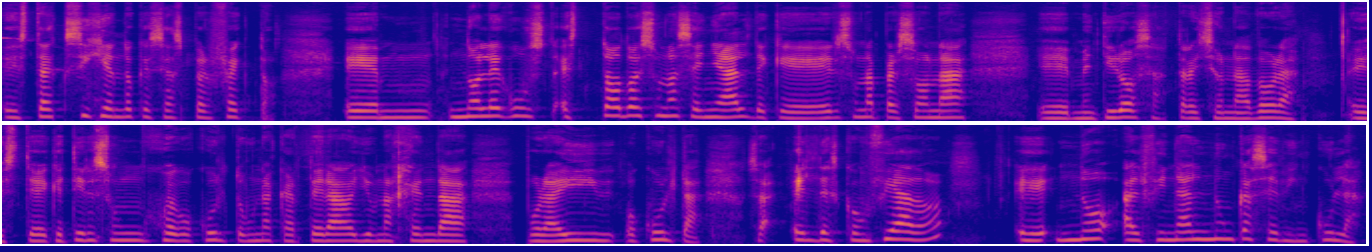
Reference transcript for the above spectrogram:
está exigiendo que seas perfecto. Em, no le gusta, es- todo es una señal de que eres una persona eh, mentirosa, traicionadora, este, que tienes un juego oculto, una cartera y una agenda por ahí oculta. O sea, el desconfiado eh, no, al final nunca se vincula,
